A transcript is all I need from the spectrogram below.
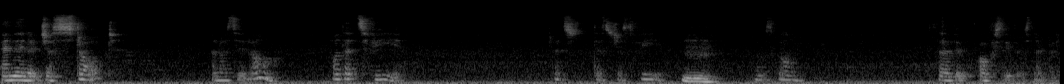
and then it just stopped, and I said, "Oh, oh, that's fear. That's that's just fear." Mm. It was gone. So there, obviously there was nobody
